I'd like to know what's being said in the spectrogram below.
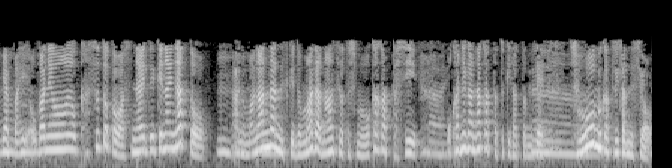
ん、やっぱりお金を貸すとかはしないといけないなと、あの、学んだんですけど、まだなんせ私も若かったし、お金がなかった時だったので、超ムカついたんですよ。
